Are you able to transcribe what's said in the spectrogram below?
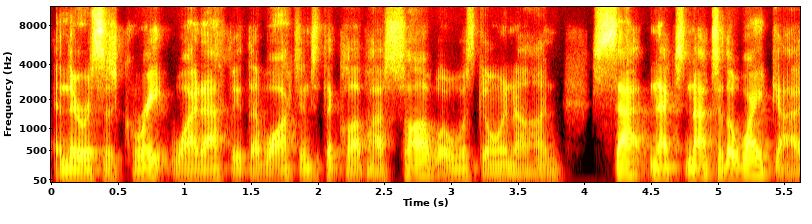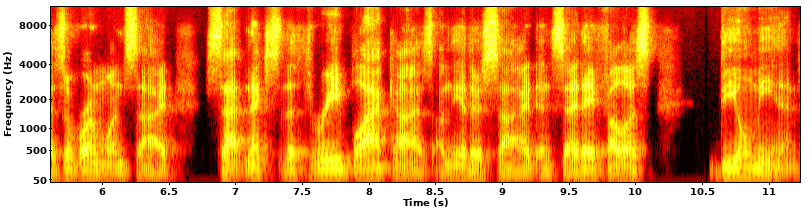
And there was this great white athlete that walked into the clubhouse, saw what was going on, sat next, not to the white guys over on one side, sat next to the three black guys on the other side and said, Hey, fellas, deal me in.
